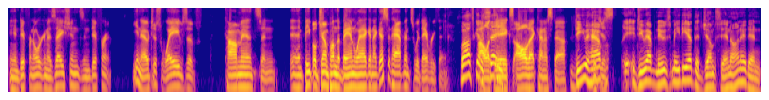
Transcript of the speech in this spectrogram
in different organizations and different you know just waves of comments and and people jump on the bandwagon. I guess it happens with everything. Well, I was going to say, politics all that kind of stuff. Do you have just- eh, do you have news media that jumps in on it and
